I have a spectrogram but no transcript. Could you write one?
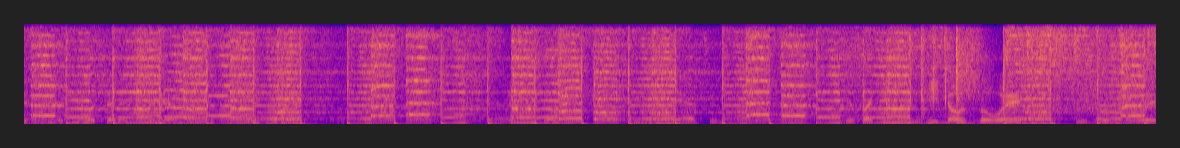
If, if you looked at Instagram. It's like he, he knows the way. He knows the way.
